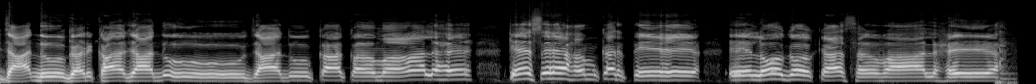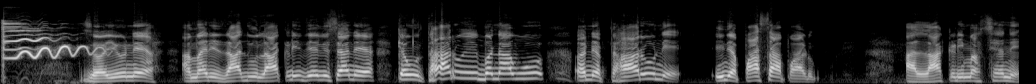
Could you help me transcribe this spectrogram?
जादूगर का जादू जादू का कमाल है कैसे हम करते हैं એ લોગો કા સવાલ હે જોયું ને અમારી જાદુ લાકડી જેવી છે ને કે હું ધારું એ બનાવું અને ધારું ને એને પાસા પાડું આ લાકડીમાં છે ને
